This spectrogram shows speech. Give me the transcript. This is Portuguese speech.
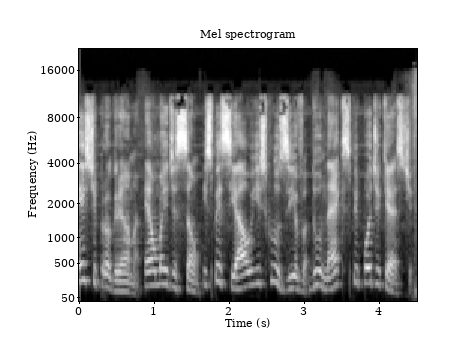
Este programa é uma edição especial e exclusiva do Nexp Podcast.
